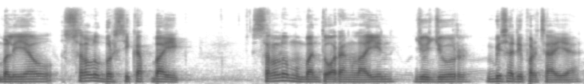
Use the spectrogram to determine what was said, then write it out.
beliau selalu bersikap baik, selalu membantu orang lain, jujur, bisa dipercaya.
